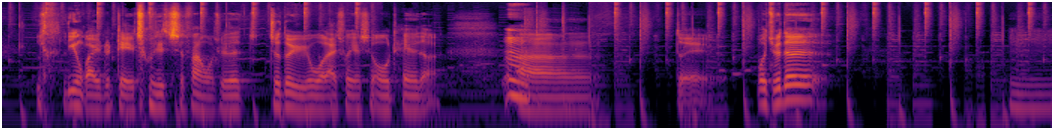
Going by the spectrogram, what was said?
另外一个 gay 出去吃饭，我觉得这对于我来说也是 OK 的。嗯，对，我觉得，嗯，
